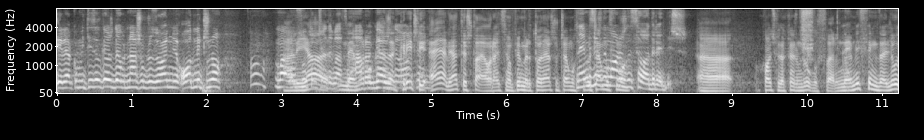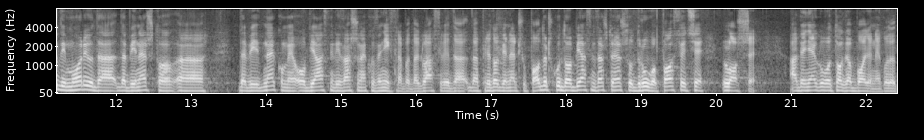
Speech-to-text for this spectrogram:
jer ako mi ti sad kažeš da je naše obrazovanje odlično, a, malo Ali ja da ne moram ja kažeš da kriti... E, ali znate šta, evo recimo primjer, to je nešto čemu, Ne u misliš da moraš smo... da se odrediš? E, hoću da kažem drugu stvar. Ne mislim da ljudi moraju da, da bi nešto, e, da bi nekome objasnili zašto neko za njih treba da glasa ili da, da pridobije nečiju podršku, da objasni zašto je nešto drugo posveće loše, a da je njegovo toga bolje, nego da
